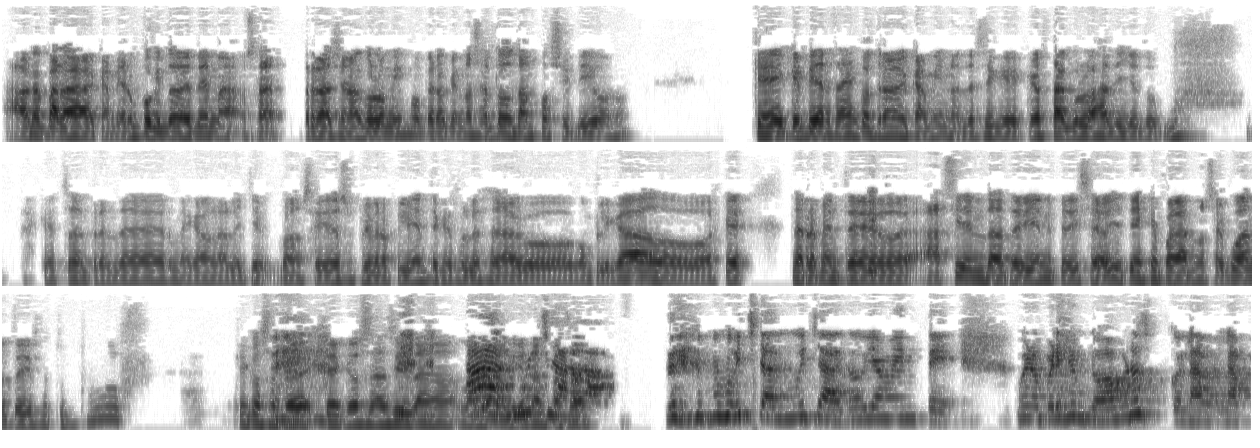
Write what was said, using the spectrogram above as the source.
ahora para cambiar un poquito de tema, o sea, relacionado con lo mismo, pero que no sea todo tan positivo, ¿no? ¿Qué, qué piedras has encontrado en el camino? Es decir, ¿qué, qué obstáculos has dicho tú? es que esto de emprender, me cago en la leche, conseguir esos primeros clientes, que suele ser algo complicado, o es que de repente Hacienda te viene y te dice, oye, tienes que pagar no sé cuánto, y dices tú, uff, ¿qué cosas, qué cosas así tan, más ah, muchas? Muchas, muchas, obviamente. Bueno, por ejemplo, vámonos con la, la,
